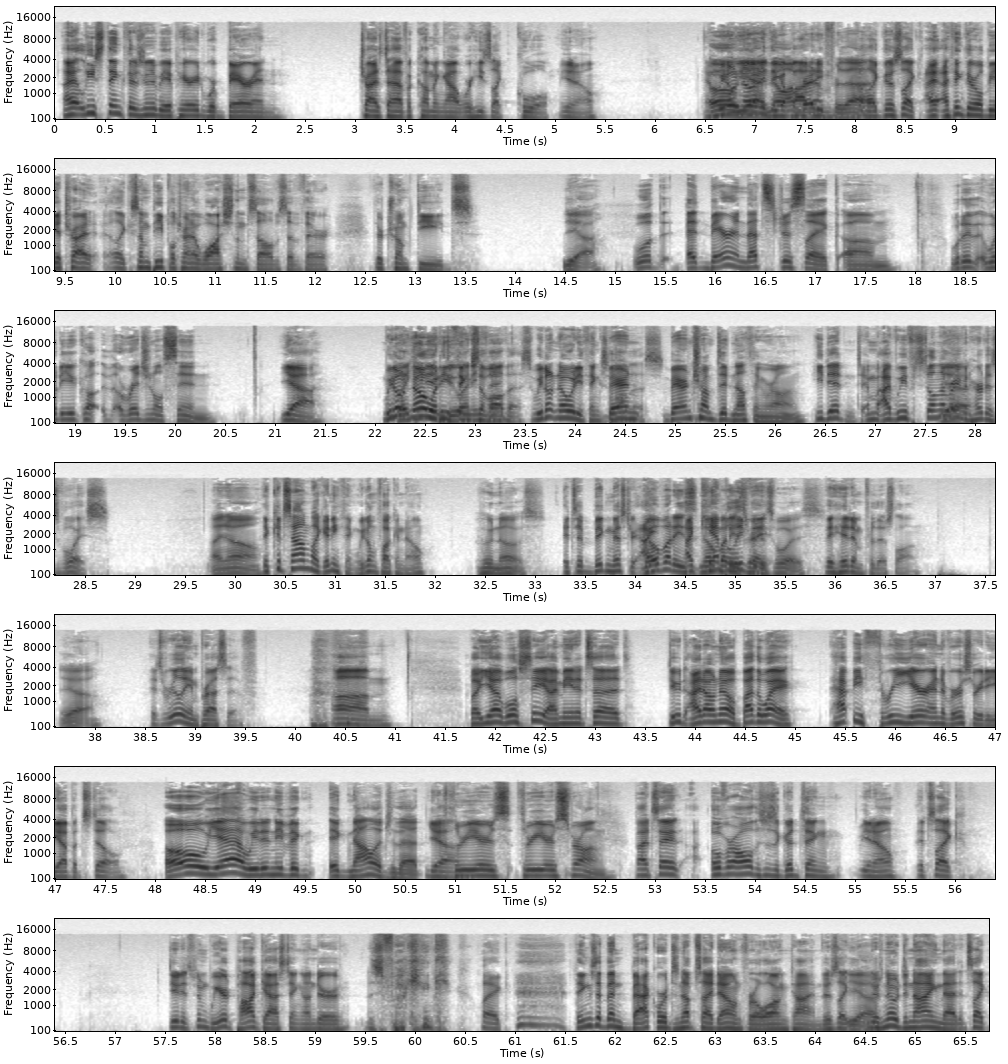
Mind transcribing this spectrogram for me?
I at least think there's going to be a period where Barron tries to have a coming out where he's like cool, you know. And we Oh, don't know yeah, anything no, I'm about ready him, for that. But like, there's like, I, I think there will be a try, like some people trying to wash themselves of their their Trump deeds. Yeah. Well, th- at Barron, that's just like um, what do what do you call original sin? Yeah, we don't Like, he know what didn't he do thinks of all anything. this. We don't know what he thinks of all Barron this. Barron Trump did nothing wrong. He didn't, and I, we've still never Yeah. even heard his voice. I know. It could sound like anything. We don't fucking know. Who knows? It's a big mystery. I- Nobody's I, can't nobody's believe heard they, his voice. they hid him for this long. Yeah. It's really impressive. um, but yeah, we'll see. I mean, it's a dude. I don't know. By the way, happy three year anniversary to yeah, but still. Oh yeah, we didn't even acknowledge that. Yeah. Three years. Three years strong. But I'd say uh, overall, this is a good thing. You know, it's like, dude, it's been weird podcasting under this fucking like things have been backwards and upside down for a long time. There's like, Yeah. there's no denying that. It's like.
